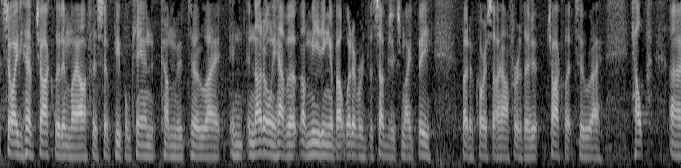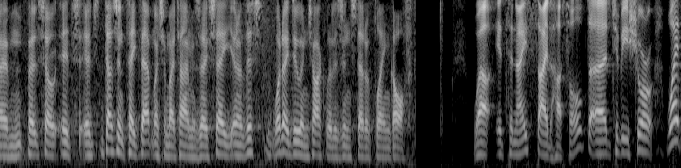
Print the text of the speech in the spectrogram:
So I have chocolate in my office so people can come to uh, and, and, not only have a, a, meeting about whatever the subjects might be, but of course I offer the chocolate to uh, help. Um, but so it's it doesn't take that much of my time, as I say. You know, this what I do in chocolate is instead of playing golf. Well, it's a nice side hustle, uh, to be sure. What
